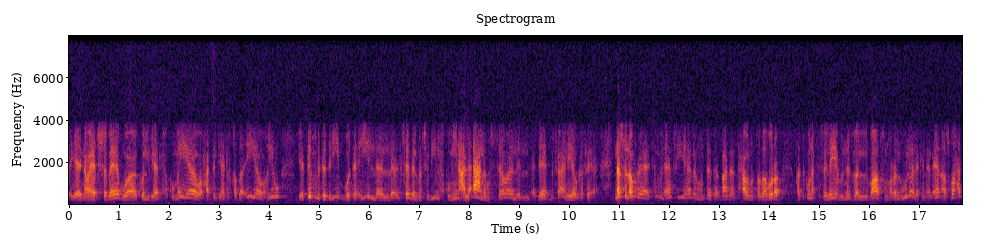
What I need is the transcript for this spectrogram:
يعني نوعيات الشباب وكل الجهات الحكومية وحتى الجهات القضائية وغيره يتم تدريب وتأهيل ال- السادة المسؤولين الحكوميين على أعلى مستوى للأداء بفعالية وكفاءة. نفس الأمر يتم الآن في هذا المنتدى. بعد أن تحول من تظاهره قد تكون احتفالية بالنسبة للبعض في المرة الأولى لكن الآن أصبحت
